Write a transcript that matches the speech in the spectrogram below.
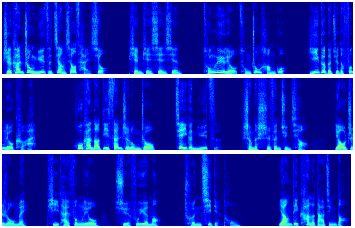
只看众女子绛绡彩绣，翩翩纤纤，从绿柳丛中行过，一个个觉得风流可爱。忽看到第三只龙舟，见一个女子生得十分俊俏，腰肢柔媚。体态风流，雪肤月貌，唇漆点瞳。炀帝看了，大惊道：“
